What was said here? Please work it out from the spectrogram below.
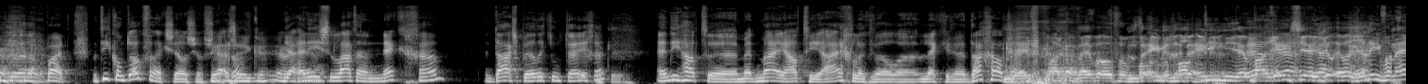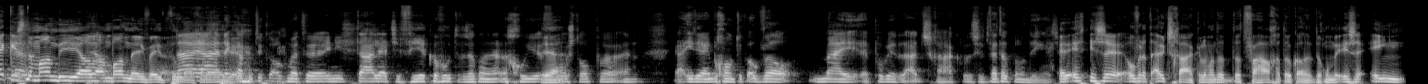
Apart. Want die komt ook van Excelsior of zo, Ja, toch? zeker. Ja, en die is later naar de nek gegaan. En daar speelde ik toen tegen. En die had, eh, met mij had hij eigenlijk wel een lekkere dag gehad. Nee, we hebben over de enige- de Maldini enige- en Ja, Baresi. ja, en ja. Jo- René van Eck is de man die al Ja. aan banden heeft weten te Nou leggen. ja, en ik had natuurlijk ook met eh, in Italië had je Vierkevoet. Dat was ook een, een goede Ja. voorstopper. En ja, iedereen begon natuurlijk ook wel mij uh, probeerde uit te schakelen. Dus het werd ook wel een dingetje. En is, is er over dat uitschakelen, want dat, dat verhaal gaat ook altijd eronder. Is er één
